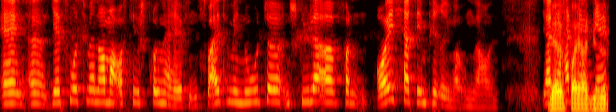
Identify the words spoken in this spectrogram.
äh, äh, jetzt muss mir nochmal auf die Sprünge helfen. Zweite Minute, ein Spieler von euch hat den Piringer umgehauen. Ja, ja das war ja diese...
